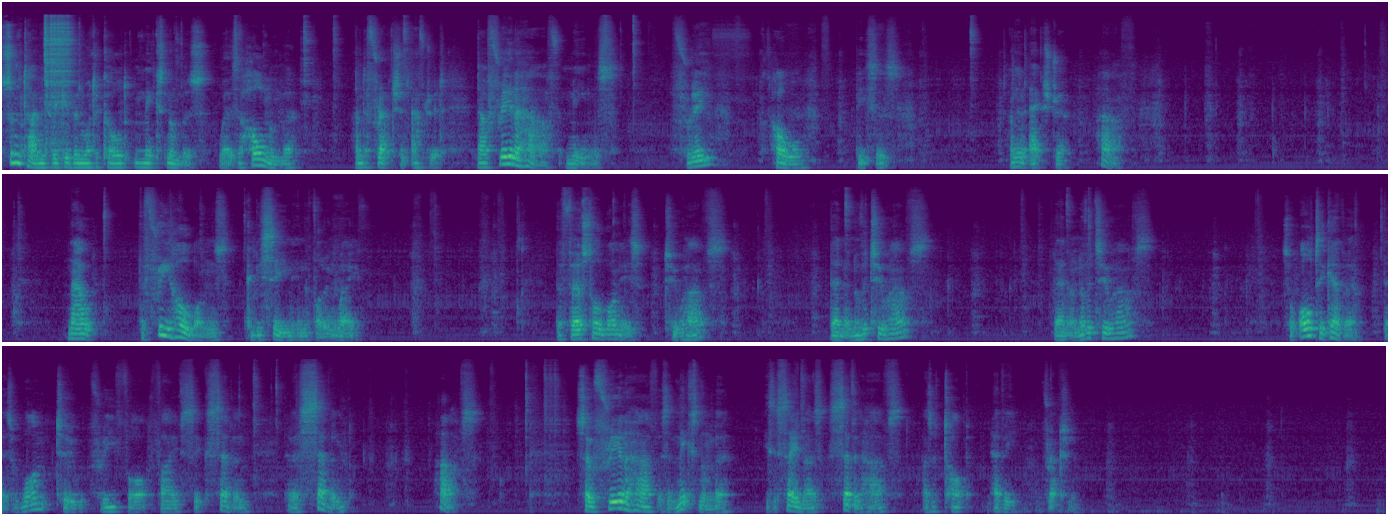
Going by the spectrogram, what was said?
Sometimes we're given what are called mixed numbers, where there's a whole number and a fraction after it. Now three and a half means three whole pieces and an extra half. Now the three whole ones can be seen in the following way. The first whole one is two halves, then another two halves, then another two halves. So altogether, there's one, two, three, four, five, six, seven. There are seven halves. So three and a half as a mixed number is the same as seven halves as a top heavy fraction.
